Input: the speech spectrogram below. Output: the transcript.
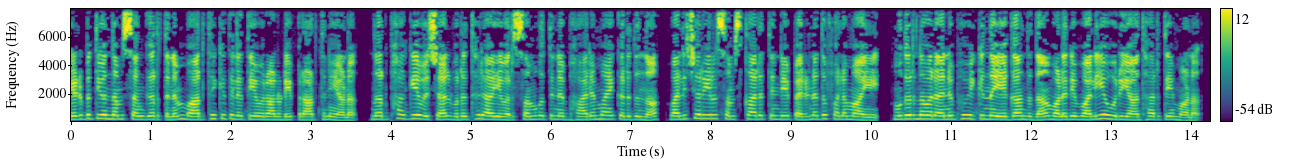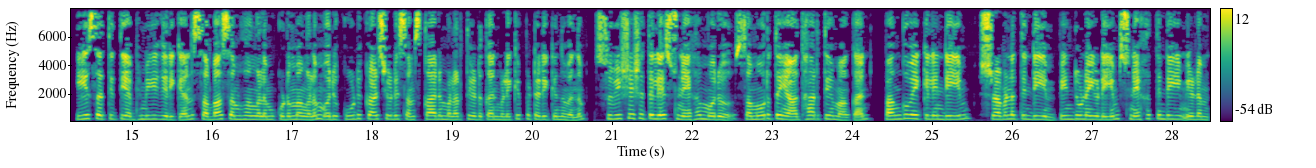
എഴുപത്തിയൊന്നാം സങ്കീർത്തനം വാർദ്ധക്യത്തിലെത്തിയ ഒരാളുടെ പ്രാർത്ഥനയാണ്. നിർഭാഗ്യവശാൽ വൃദ്ധരായവർ സമൂഹത്തിന് ഭാരമായി കരുതുന്ന വലിച്ചെറിയൽ സംസ്കാരത്തിന്റെ പരിണതഫലമായി മുതിർന്നവർ അനുഭവിക്കുന്ന ഏകാന്തത വളരെ വലിയ ഒരു യാഥാർത്ഥ്യമാണ്. ഈ സത്യത്തെ അഭിമുഖീകരിക്കാൻ സഭാസമൂഹങ്ങളും കുടുംബങ്ങളും ഒരു കൂടിക്കാഴ്ചയുടെ സംസ്കാരം വളർത്തിയെടുക്കാൻ വിളിക്കപ്പെട്ടിരിക്കുന്നുവെന്നും സുവിശേഷത്തിലെ സ്നേഹം ഒരു സമൂർത്ത യാഥാർത്ഥ്യമാക്കാൻ പങ്കുവയ്ക്കലിന്റെയും ശ്രവണത്തിന്റെയും പിന്തുണയുടെയും സ്നേഹത്തിന്റെയും ഇടം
